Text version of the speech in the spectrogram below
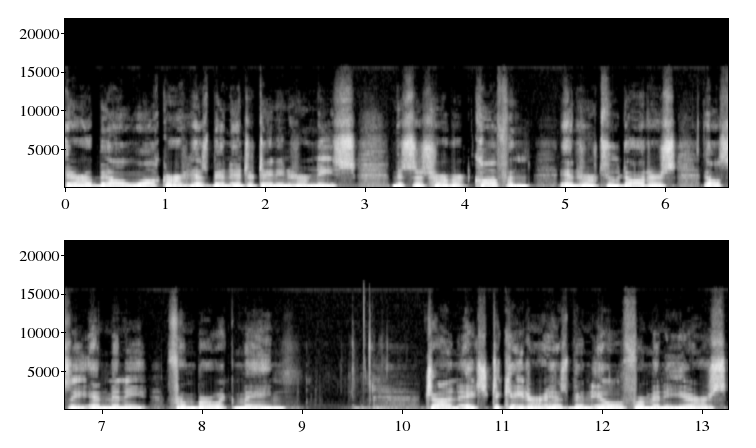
Arabelle Walker has been entertaining her niece, Mrs. Herbert Coffin, and her two daughters, Elsie and Minnie, from Berwick, Maine. John H. Decatur has been ill for many years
